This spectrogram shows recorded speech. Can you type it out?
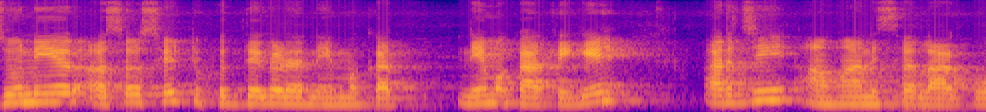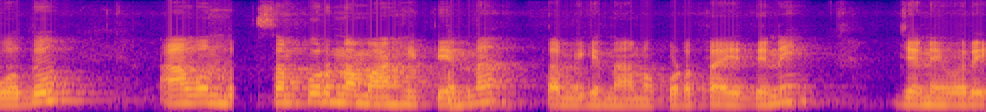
ಜೂನಿಯರ್ ಅಸೋಸಿಯೇಟ್ ಹುದ್ದೆಗಳ ನೇಮಕಾ, ನೇಮಕಾತಿಗೆ ಅರ್ಜಿ ಆಹ್ವಾನಿಸಲಾಗುವುದು. ಆ ಒಂದು ಸಂಪೂರ್ಣ ಮಾಹಿತಿಯನ್ನು ತಮಗೆ ನಾನು ಕೊಡ್ತಾ ಇದ್ದೀನಿ. ಜನವರಿ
